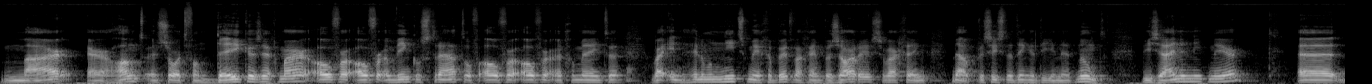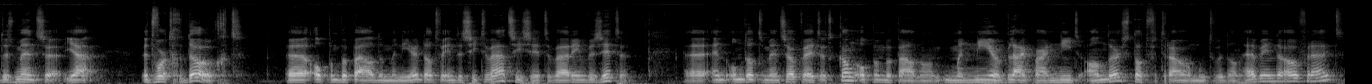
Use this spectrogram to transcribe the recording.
maar er hangt een soort van deken, zeg maar, over, over een winkelstraat of over, over een gemeente. Waarin helemaal niets meer gebeurt, waar geen bazar is, waar geen. Nou, precies de dingen die je net noemt, die zijn er niet meer. Uh, dus mensen, ja, het wordt gedoogd uh, op een bepaalde manier dat we in de situatie zitten waarin we zitten. Uh, en omdat de mensen ook weten, het kan op een bepaalde manier blijkbaar niet anders. Dat vertrouwen moeten we dan hebben in de overheid.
